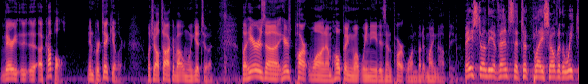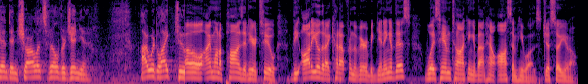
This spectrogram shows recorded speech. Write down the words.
very uh, a couple in particular which I'll talk about when we get to it. But here's uh here's part 1 I'm hoping what we need is in part 1 but it might not be. Based on the events that took place over the weekend in Charlottesville, Virginia, I would like to. Oh, I want to pause it here too. The audio that I cut out from the very beginning of this was him talking about how awesome he was. Just so you know.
